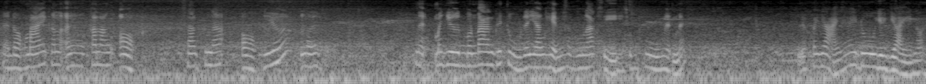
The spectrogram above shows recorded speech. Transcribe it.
แต่ดอกไม้ก็เออกำลังออกซากุระออกเยอะเลยเนี่ยมายืนบนบ้านพี่ตู่ได้ยังเห็นซากุระสีชมพูเห็นไหมเดี๋ยวขยายให้ดูใหญ่ๆหน่อย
